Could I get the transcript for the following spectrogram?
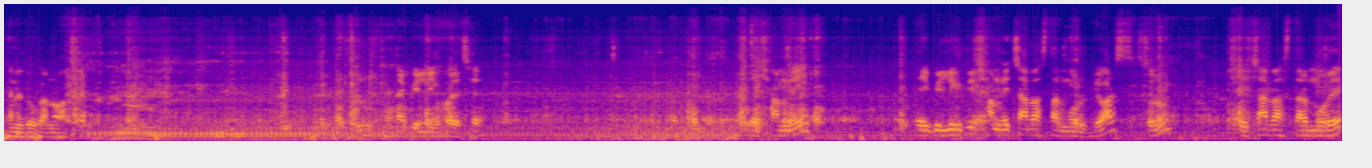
এখানে দোকানও আছে। এখানে বিল্ডিং হয়েছে। এই সামনেই, এই বিল্ডিংটির সামনে চার রাস্তার মোড় ভিওয়ার্স চলুন। সেই চার রাস্তার মোড়ে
